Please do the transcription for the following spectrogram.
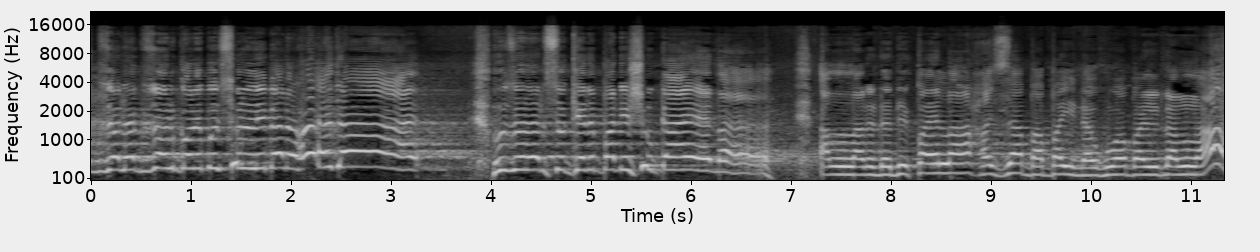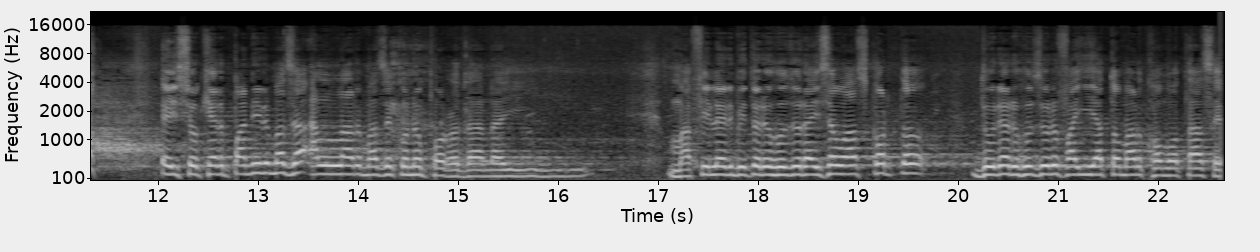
একজন একজন করে মুসল্লি বের হয়ে যায়। হুজুরের চোখের পানি শুকায় না। আল্লাহর নবী কয়লা হাজা বাবাই না হুয়া বাইন আল্লাহ এই চোখের পানির মাঝে আল্লাহর মাঝে কোনো পর্দা নাই। মাহফিলের ভিতরে হুজুর আইসা ওয়াজ করত। দূরের হুজুর পাইয়া তোমার ক্ষমতা আছে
